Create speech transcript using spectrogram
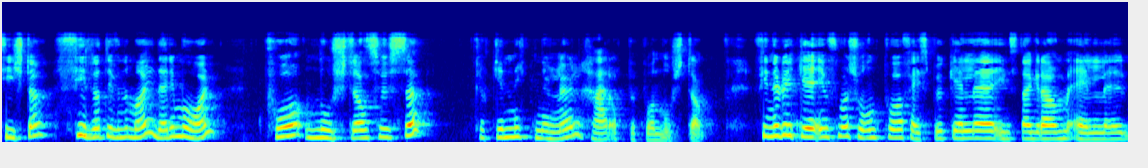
tirsdag 24. mai, det er i morgen, på Nordstrandshuset klokken 19.00 her oppe på Nordstrand. Finner du ikke informasjon på Facebook eller Instagram eller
